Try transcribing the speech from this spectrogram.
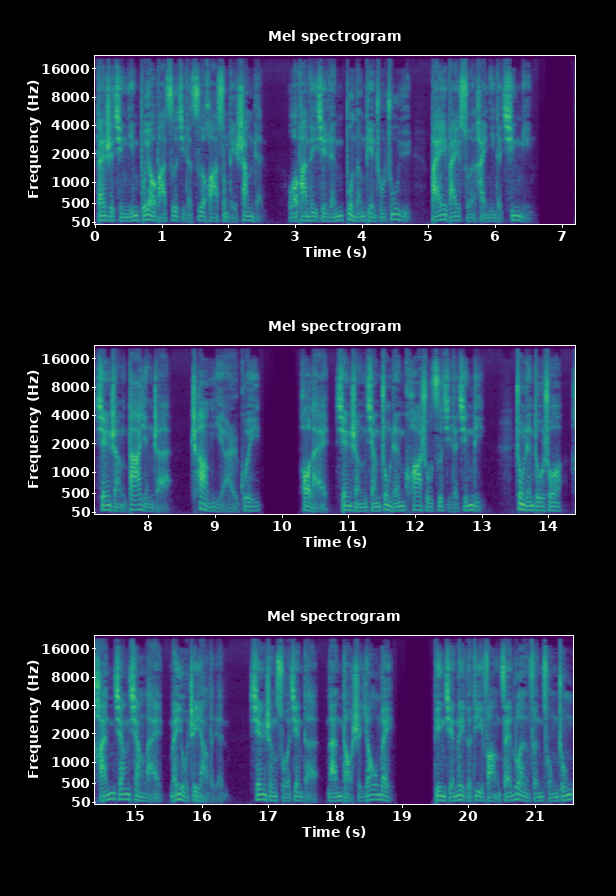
但是，请您不要把自己的字画送给商人，我怕那些人不能辨出珠玉，白白损害您的清明。”先生答应着，畅饮而归。后来，先生向众人夸述自己的经历。众人都说韩江向来没有这样的人，先生所见的难道是妖媚？并且那个地方在乱坟丛中，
